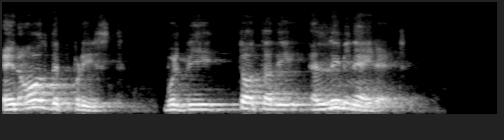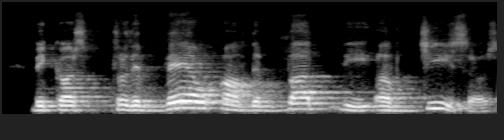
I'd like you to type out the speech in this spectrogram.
and all the priests will be totally eliminated because through the veil of the body of Jesus,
